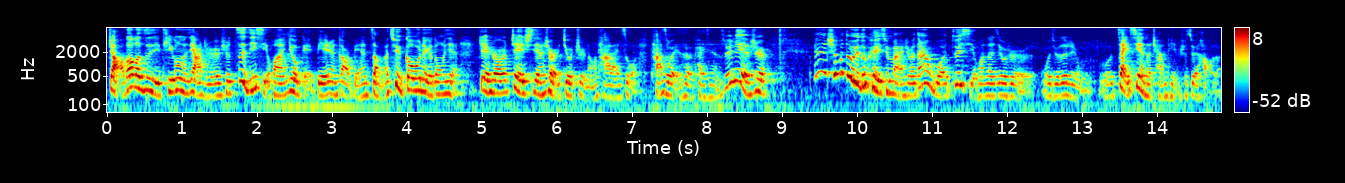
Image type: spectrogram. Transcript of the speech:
找到了自己提供的价值，是自己喜欢，又给别人告诉别人怎么去勾这个东西。这时候这件事儿就只能他来做，他做也特开心。所以这也是。哎，什么东西都可以去卖，是吧？但是我最喜欢的就是，我觉得这种我在线的产品是最好的，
